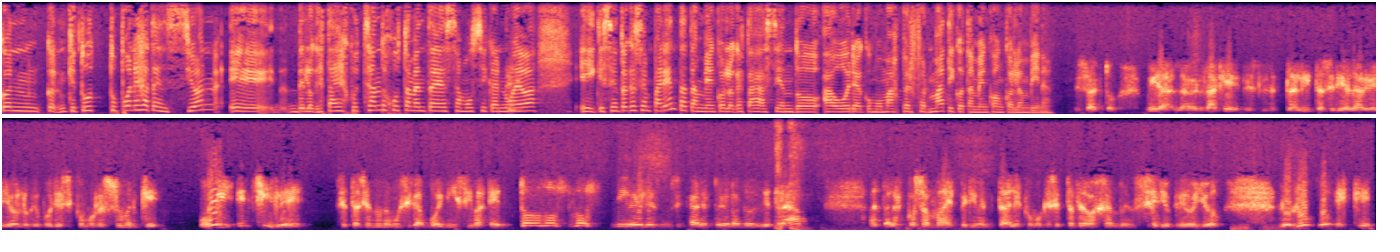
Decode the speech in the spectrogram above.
con, con que tú, tú pones atención eh, de lo que estás escuchando justamente de esa música nueva y que siento que se emparenta también con lo que estás haciendo ahora como más performático también con Colombina. Exacto. Mira, la verdad que la lista sería larga. Yo lo que podría decir como resumen que hoy en Chile se está haciendo una música buenísima en todos los niveles musicales. Estoy hablando desde trap hasta las cosas más experimentales, como que se está trabajando en serio, creo yo. Lo loco es que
